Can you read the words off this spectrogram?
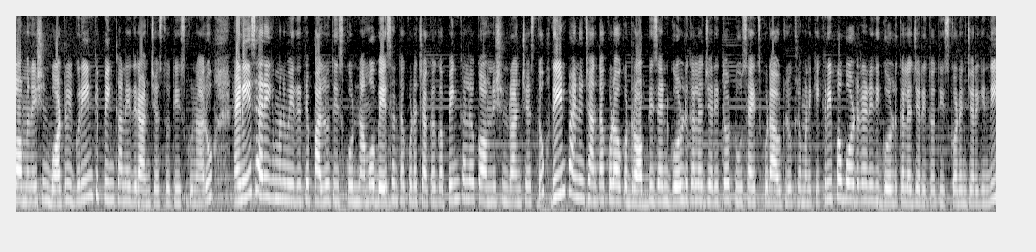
కాంబినేషన్ బాటిల్ గ్రీన్కి పింక్ అనేది రన్ చేస్తూ తీసుకున్నారు. అండ్ ఈ సారీకి మనం ఏదైతే పళ్ళు తీసుకుంటున్నామో బేస్ అంతా కూడా చక్కగా పింక్ కలర్ కాంబినేషన్ రన్ చేస్తూ దీనిపై నుంచి అంతా కూడా ఒక డ్రాప్ డిజైన్ గోల్డ్ కలర్ జరీతో టూ సైడ్స్ కూడా అవుట్లుక్లో మనకి క్రీపర్ బార్డర్ అనేది గోల్డ్ కలర్ జరీతో తీసుకోవడం జరిగింది.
